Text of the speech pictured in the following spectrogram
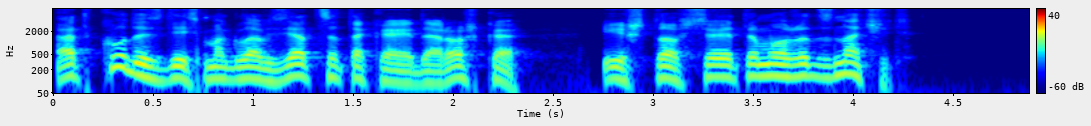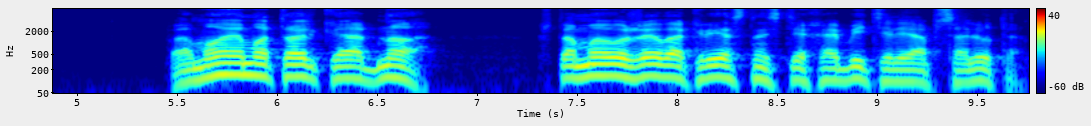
откуда здесь могла взяться такая дорожка и что все это может значить. По-моему, только одно, что мы уже в окрестностях обители Абсолюта.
